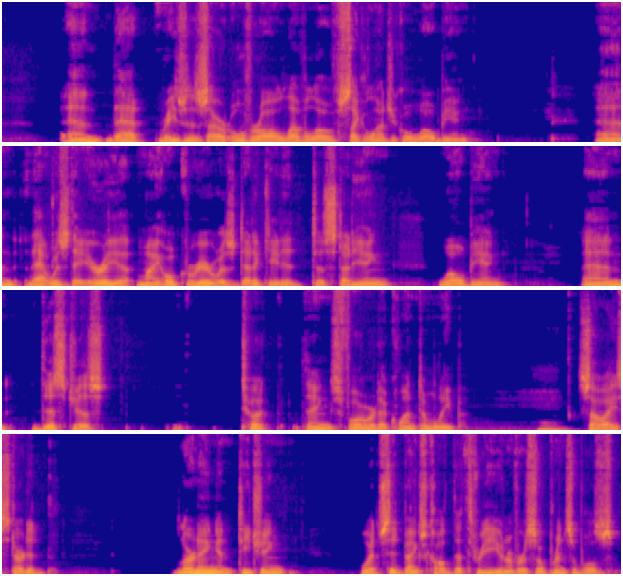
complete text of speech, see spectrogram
And that raises our overall level of psychological well being. And that was the area my whole career was dedicated to studying well being. And this just took things forward a quantum leap. So I started learning and teaching what Syd Banks called the three universal principles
